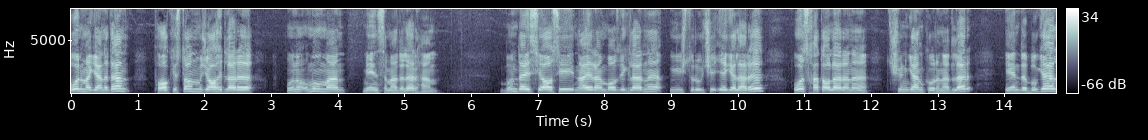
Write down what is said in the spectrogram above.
bo'lmaganidan Pokiston mujohidlari uni umuman mensimadilar ham. Bunday siyosiy nayrambozliklarni uyushtiruvchi egalari o'z xatolarini tushungan ko'rinadilar. Endi bu gal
